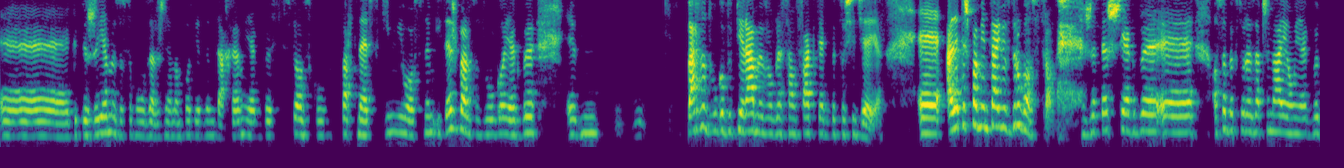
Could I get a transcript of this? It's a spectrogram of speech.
E, gdy żyjemy z osobą uzależnioną pod jednym dachem, jakby w związku partnerskim, miłosnym i też bardzo długo jakby bardzo długo wypieramy w ogóle sam fakt, jakby co się dzieje. E, ale też pamiętajmy w drugą stronę, że też jakby e, osoby, które zaczynają jakby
